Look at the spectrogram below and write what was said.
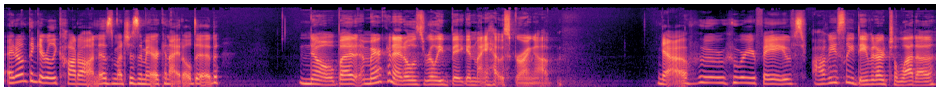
I don't think it really caught on as much as American Idol did. No, but American Idol was really big in my house growing up. Yeah, who who were your faves? Obviously David Archuleta.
